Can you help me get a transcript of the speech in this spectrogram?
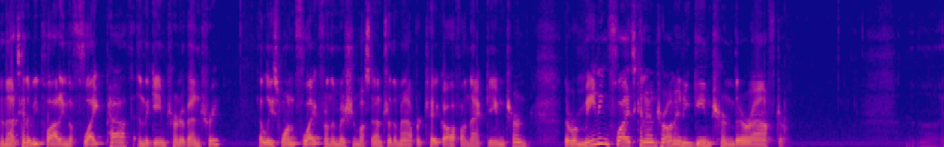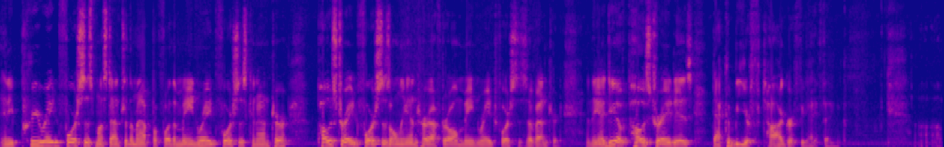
And that's going to be plotting the flight path and the game turn of entry. At least one flight from the mission must enter the map or take off on that game turn. The remaining flights can enter on any game turn thereafter. Any pre-raid forces must enter the map before the main raid forces can enter. Post-raid forces only enter after all main raid forces have entered. And the idea of post-raid is that could be your photography, I think. Uh,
